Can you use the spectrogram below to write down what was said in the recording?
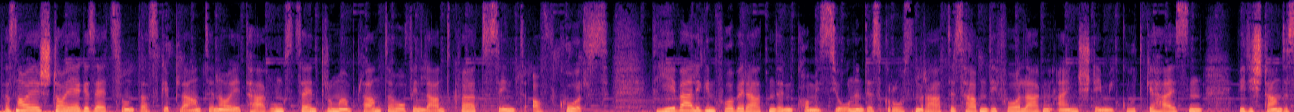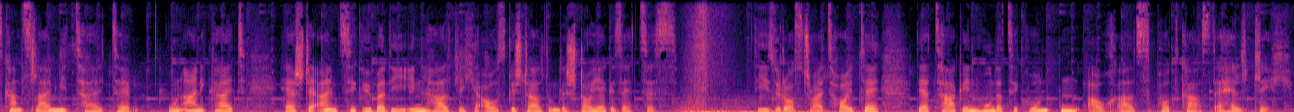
Das neue Steuergesetz und das geplante neue Tagungszentrum am Planterhof in Landquart sind auf Kurs. Die jeweiligen vorberatenden Kommissionen des Großen Rates haben die Vorlagen einstimmig gut geheißen, wie die Standeskanzlei mitteilte. Uneinigkeit herrschte einzig über die inhaltliche Ausgestaltung des Steuergesetzes. Die Südostschweiz heute, der Tag in 100 Sekunden, auch als Podcast erhältlich.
